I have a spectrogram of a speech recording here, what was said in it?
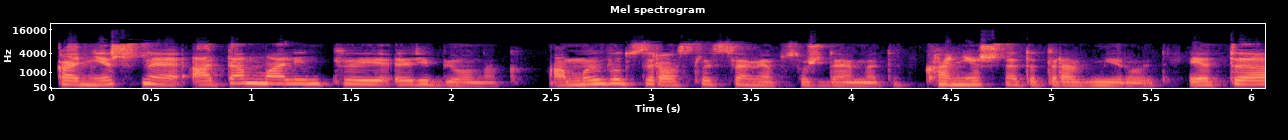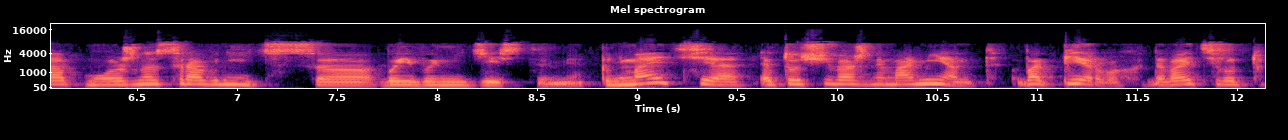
Конечно, а там маленький ребенок, а мы вот взрослые с вами обсуждаем это. Конечно, это травмирует. Это можно сравнить с боевыми действиями. Понимаете, это очень важный момент. Во-первых, давайте вот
